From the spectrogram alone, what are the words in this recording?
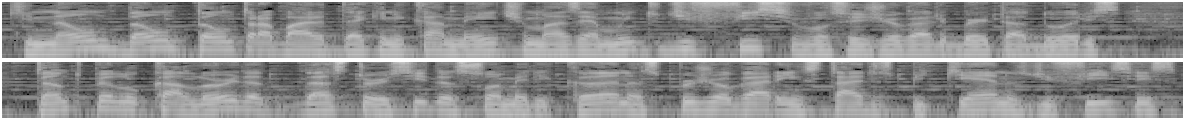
que não dão tão trabalho tecnicamente, mas é muito difícil você jogar Libertadores, tanto pelo calor da, das torcidas sul-americanas, por jogar em estádios pequenos, difíceis.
